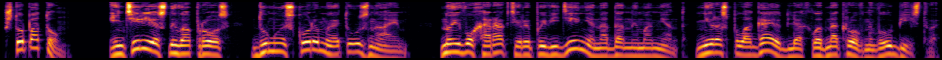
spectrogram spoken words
Что потом? Интересный вопрос. Думаю, скоро мы это узнаем. Но его характер и поведение на данный момент не располагают для хладнокровного убийства,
